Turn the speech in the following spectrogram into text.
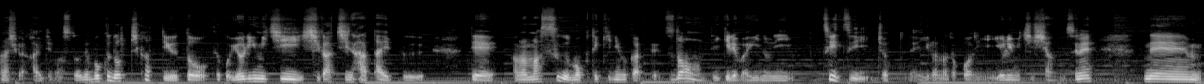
話が書いてますので、僕どっちかっていうと、結構寄り道しがちなタイプで、あの、まっすぐ目的に向かってズドンって生きればいいのに、ついついちょっとね、いろんなところに寄り道しちゃうんですね。で、う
